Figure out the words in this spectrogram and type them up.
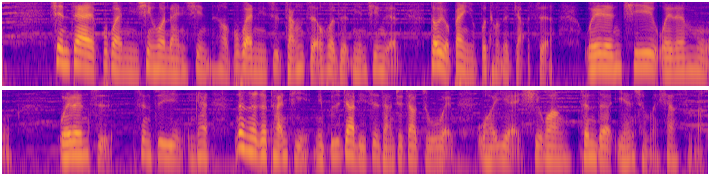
现在不管女性或男性，哈，不管你是长者或者年轻人，都有扮演不同的角色：为人妻、为人母、为人子。甚至于，你看任何一个团体，你不是叫理事长，就叫主委。我也希望真的演什么像什么。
